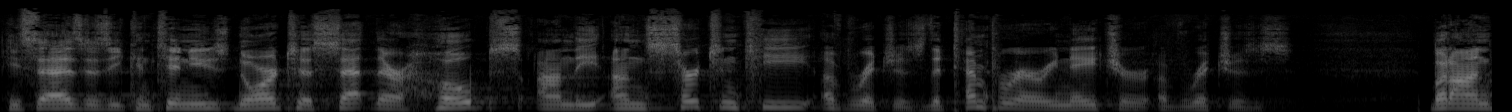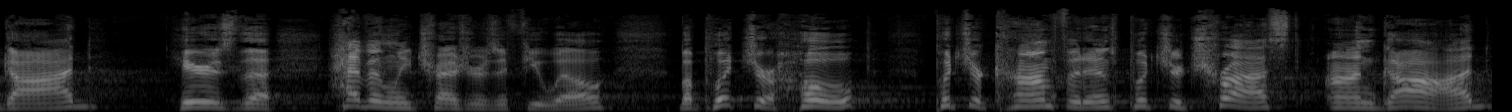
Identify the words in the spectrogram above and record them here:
He says, as he continues, nor to set their hopes on the uncertainty of riches, the temporary nature of riches, but on God. Here's the heavenly treasures, if you will. But put your hope, put your confidence, put your trust on God,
